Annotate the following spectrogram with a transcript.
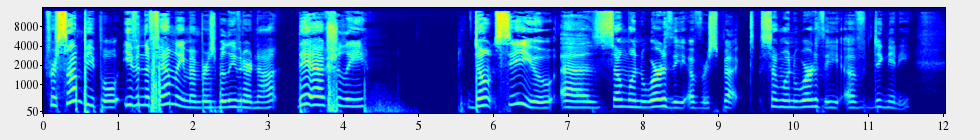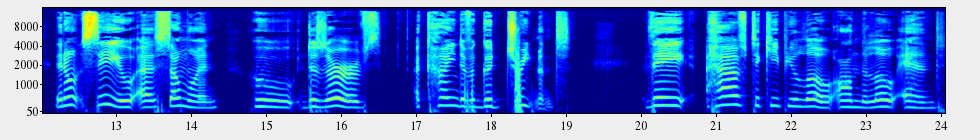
for some people even the family members believe it or not they actually don't see you as someone worthy of respect, someone worthy of dignity. They don't see you as someone who deserves a kind of a good treatment. They have to keep you low on the low end.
